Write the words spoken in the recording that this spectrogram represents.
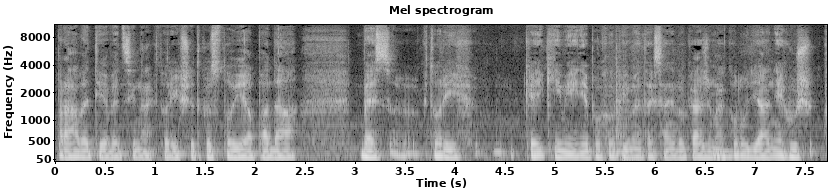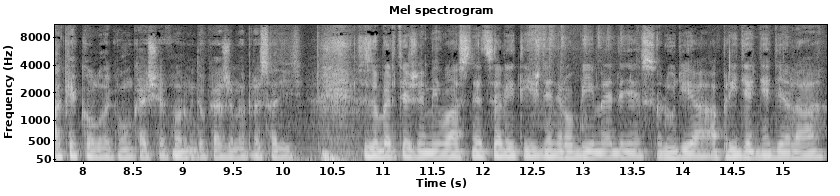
práve tie veci, na ktorých všetko stojí a padá, bez ktorých, keď, kým ich nepochopíme, tak sa nedokážeme ako ľudia, nech už akékoľvek vonkajšie formy dokážeme presadiť. Si zoberte, že my vlastne celý týždeň robíme dnes ľudia a príde nedela,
